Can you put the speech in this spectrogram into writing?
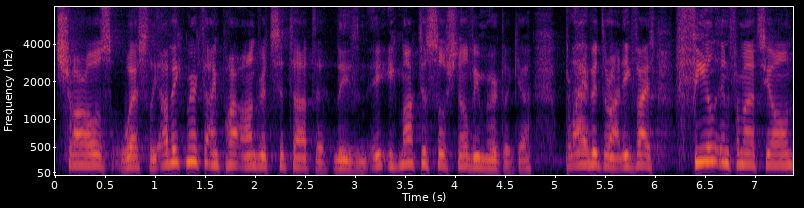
Charles Wesley. Aber ich möchte ein paar andere Zitate lesen. Ich mag das so schnell wie möglich. Ja? Bleibe dran. Ich weiß, viel Information.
